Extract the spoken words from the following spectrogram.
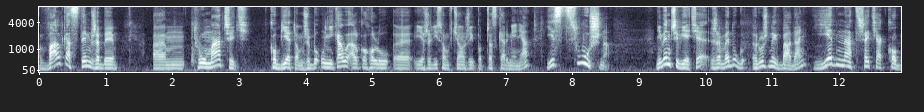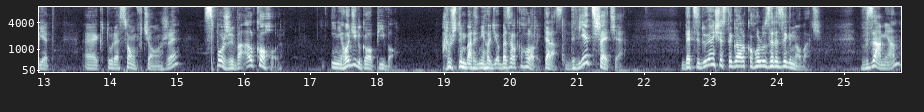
Walka z tym, żeby em, tłumaczyć kobietom, żeby unikały alkoholu, e, jeżeli są w ciąży i podczas karmienia, jest słuszna. Nie wiem, czy wiecie, że według różnych badań jedna trzecia kobiet, e, które są w ciąży, spożywa alkohol. I nie chodzi tylko o piwo, a już tym bardziej nie chodzi o bezalkoholowej. Teraz, dwie trzecie decydują się z tego alkoholu zrezygnować. W zamian,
